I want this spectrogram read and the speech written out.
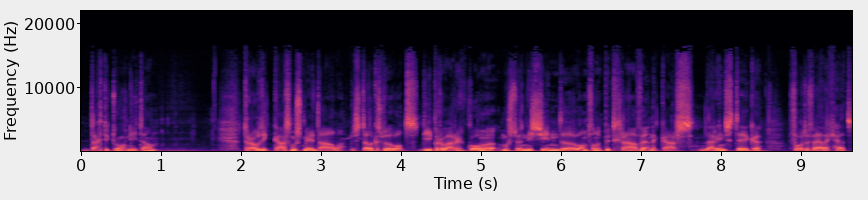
Dacht ik nog niet aan. Trouwens, die kaars moest meedalen. Dus telkens we wat dieper waren gekomen, moesten we een niche in de wand van de put graven en de kaars daarin steken voor de veiligheid.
